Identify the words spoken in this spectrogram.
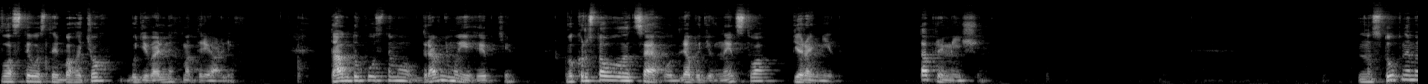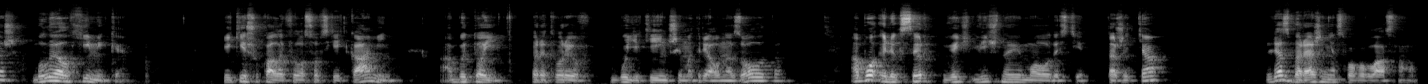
властивостей багатьох будівельних матеріалів. Так, допустимо, в Древньому Єгипті використовували цеглу для будівництва пірамід та приміщень. Наступними ж були алхіміки, які шукали філософський камінь, аби той перетворив будь-який інший матеріал на золото, або еліксир віч- вічної молодості та життя для збереження свого власного.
